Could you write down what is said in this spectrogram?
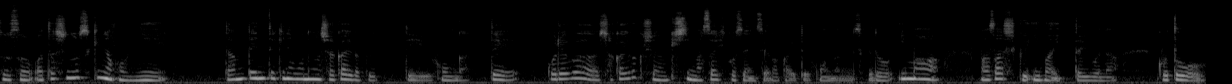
そうそう私の好きな本に断片的なものの社会学っていう本があってこれは社会学者の岸正彦先生が書いてる本なんですけど今まさしく今言ったようなことを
